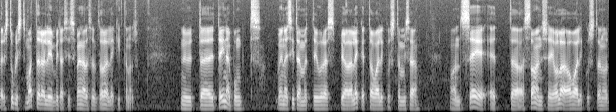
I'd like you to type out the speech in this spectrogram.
päris tublisti materjali, mida siis venelased on talle lekitanud. nüüd teine punkt Vene sidemete juures peale lekete avalikustamise on see, et Assange ei ole avalikustanud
